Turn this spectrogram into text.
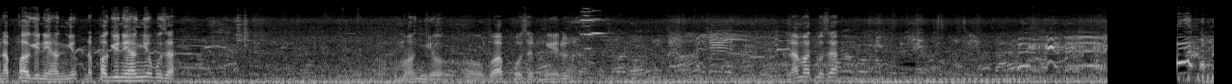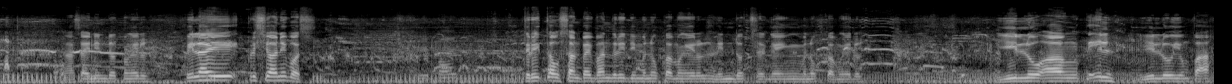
napag yun ni hangyo. Napag yun ni hangyo po sa? Oh, kumangyo. Oh, gwapo sa mga idol. Salamat mo sa. Nasa nindot mga idol. Pilay presyo ni boss? 3,500 di manuka mga idol. Nindot sa kayong manuka mga idol. Yelo ang tiil, yelo yung paa.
